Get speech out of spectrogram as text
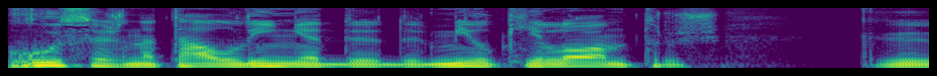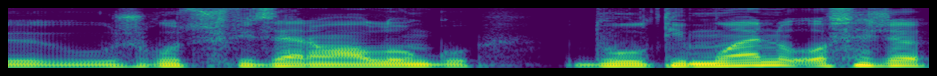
russas na tal linha de, de mil quilómetros que os russos fizeram ao longo do último ano, ou seja,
